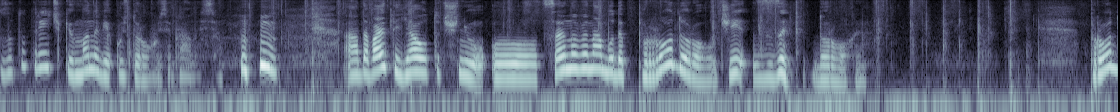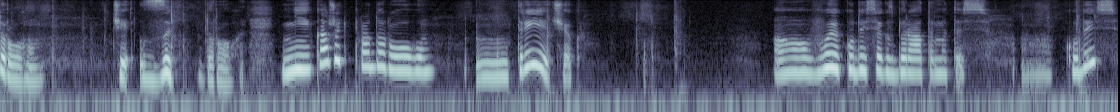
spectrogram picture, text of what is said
зато трічки в мене в якусь дорогу зібралися. А давайте я уточню. Це новина буде про дорогу чи з дороги? Про дорогу чи з дороги? Ні, кажуть про дорогу. Трієчок. Ви кудись як збиратиметесь? Кудись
